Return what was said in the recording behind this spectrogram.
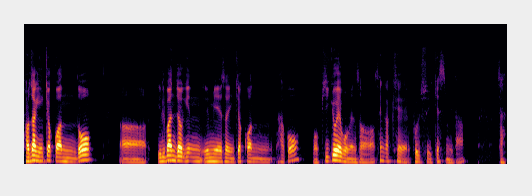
저작 인격권도 어, 일반적인 의미에서 인격권하고 뭐 비교해 보면서 생각해 볼 수 있겠습니다. 자,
